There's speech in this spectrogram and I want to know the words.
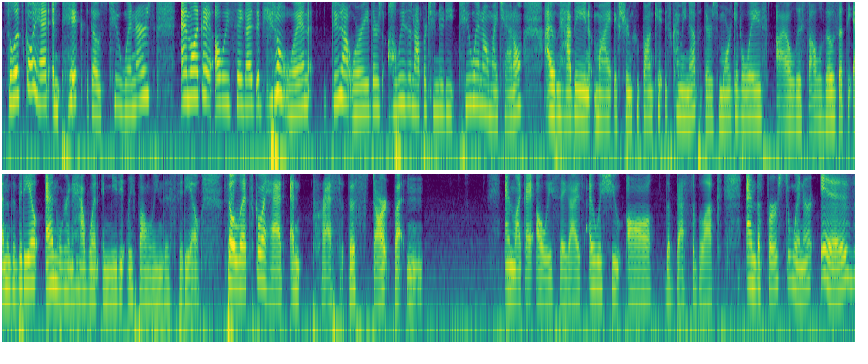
So let's go ahead and pick those two winners. And like I always say guys, if you don't win, do not worry. There's always an opportunity to win on my channel. I'm having my extreme coupon kit is coming up. There's more giveaways. I'll list all of those at the end of the video and we're going to have one immediately following this video. So let's go ahead and press the start button. And like I always say, guys, I wish you all the best of luck. And the first winner is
